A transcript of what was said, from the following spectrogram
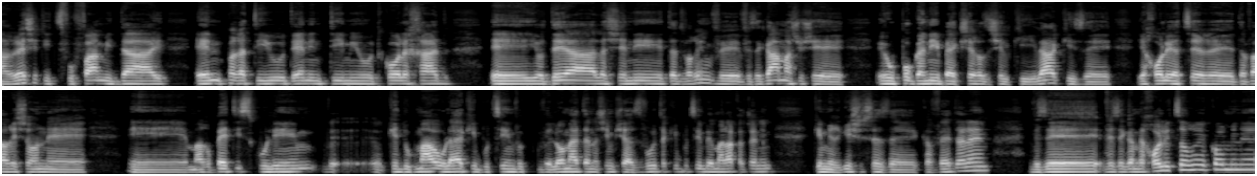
הרשת היא צפופה מדי, אין פרטיות, אין אינטימיות, כל אחד יודע לשני את הדברים, ו, וזה גם משהו שהוא פוגעני בהקשר הזה של קהילה, כי זה יכול לייצר אה, דבר ראשון אה, הרבה תסכולים, כדוגמה אולי הקיבוצים ולא מעט אנשים שעזבו את הקיבוצים במהלך השנים כי הם הרגישו שזה כבד עליהם, וזה, וזה גם יכול ליצור כל מיני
